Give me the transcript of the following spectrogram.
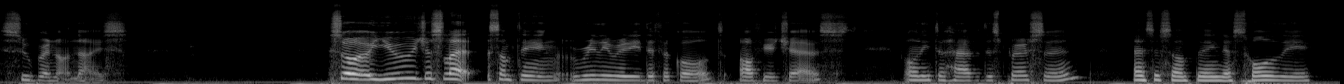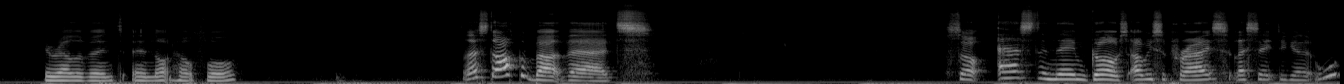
super not nice. So you just let something really, really difficult off your chest, only to have this person answer something that's totally irrelevant and not helpful. Let's talk about that. So, as the name goes, are we surprised? Let's say it together. Ooh,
